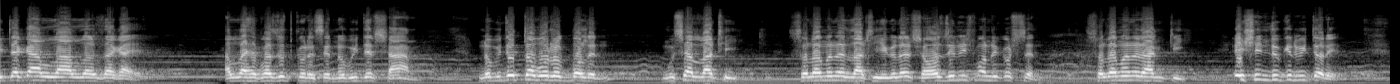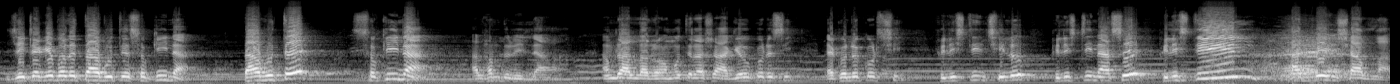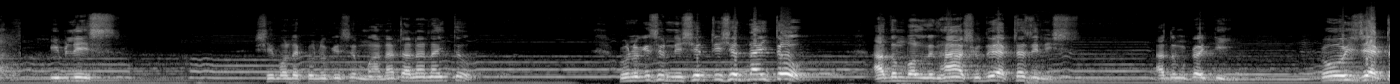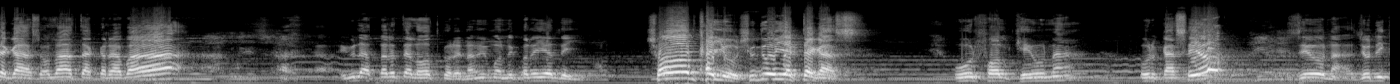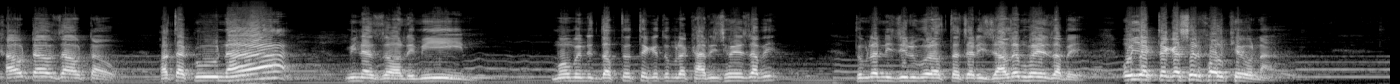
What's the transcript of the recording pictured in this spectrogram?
এটাকে আল্লাহ আল্লাহর জায়গায়, আল্লাহ হেফাজত করেছে নবীদের শান। নবীদের তবরক বলেন, মুসার লাঠি, সোলামানের লাঠি, এগুলো সহজ জিনিস মনে করছেন? সোলামানের আংটি, এই সিন্ধুকের ভিতরে। যেটাকে বলে তাবুতে সকিনা। তাবুতে সকিনা। আলহামদুলিল্লাহ, আমরা আল্লাহর রহমতের আশা আগেও করেছি, এখনও করছি। ফিলিস্তিন ছিল, ফিলিস্তিন আছে, ফিলিস্তিন থাকবে ইনশাল্লাহ ইবলিস, সে বলে, কোনো কিছু মানা টানা নাই তো? কোনো কিছু নিষেধ টিষেধ নাই তো? আদম বললেন হ্যাঁ শুধু একটা জিনিস। আদম কয়, কি? কই যে একটা গাছ, অলা তাকরাবা। এগুলো আপনারা তেলাওয়াত করেন, আমি মনে করাইয়া দেই। সব খাইও, শুধু ওই একটা গাছ। ওর ফল খেও না, ওর কাছেও যেও না। যদি খাওটাও যাওটাও ফাতাকু না মিনা জলিমিন। মোমেনের দপ্তর থেকে তোমরা খারিজ হয়ে যাবে। তোমরা নিজের উপর অত্যাচারী জালেম হয়ে যাবে। ওই একটা গাছের ফল খেও না।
